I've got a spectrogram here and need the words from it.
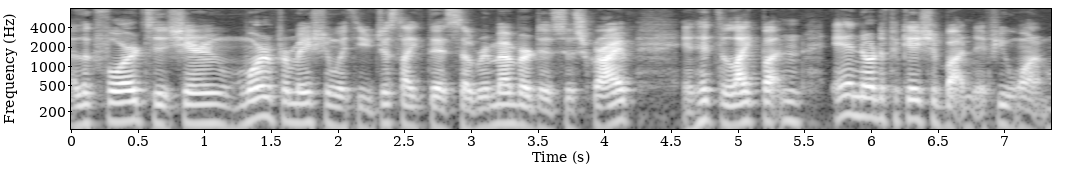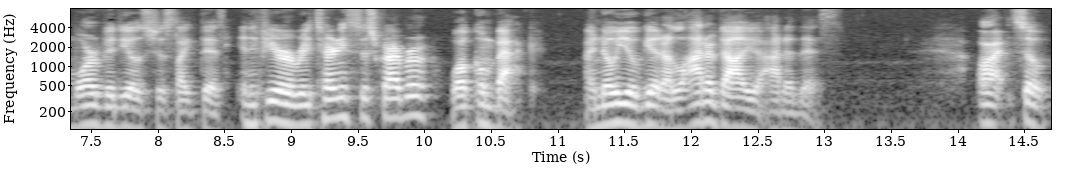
I look forward to sharing more information with you just like this. So remember to subscribe and hit the like button and notification button if you want more videos just like this. And if you're a returning subscriber, welcome back. I know you'll get a lot of value out of this. All right, so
